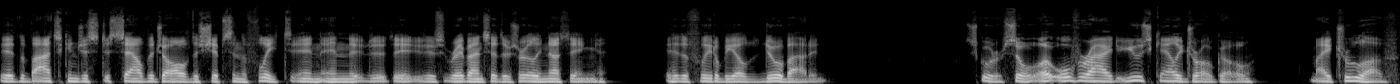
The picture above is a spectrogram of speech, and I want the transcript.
Uh, the bots can just salvage all of the ships in the fleet. And, and Raybon said there's really nothing the fleet will be able to do about it. Scooter. So uh, override, use Kali Drogo, my true love,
